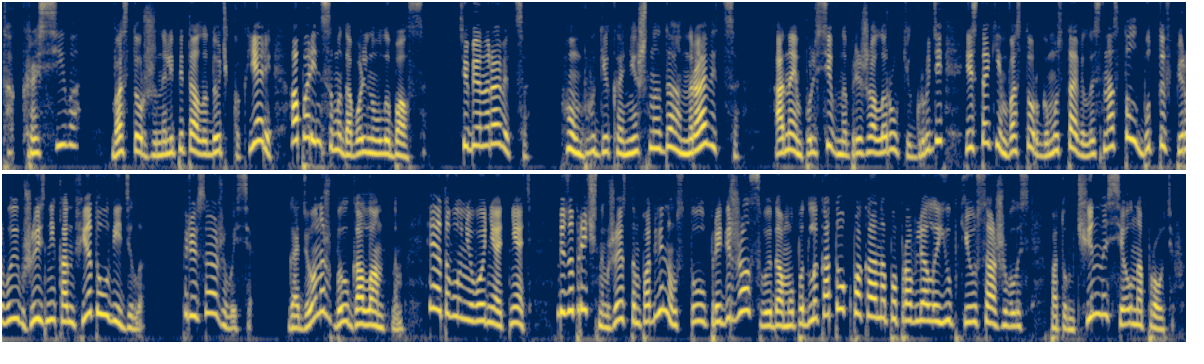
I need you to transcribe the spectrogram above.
«Так красиво!» — восторженно лепетала дочка к Яре, а парень самодовольно улыбался. «Тебе нравится?» «О, боги, конечно, да, нравится!» Она импульсивно прижала руки к груди и с таким восторгом уставилась на стол, будто впервые в жизни конфету увидела. «Присаживайся». Гаденыш был галантным, этого у него не отнять. Безупречным жестом подвинул стул, придержал свою даму под локоток, пока она поправляла юбки и усаживалась, потом чинно сел напротив.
